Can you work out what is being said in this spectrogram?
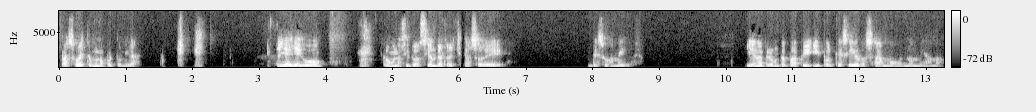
Pasó esto en una oportunidad. Ella llegó con una situación de rechazo de, de sus amigos. Y ella me pregunta, papi, ¿y por qué si yo los amo no me ama?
